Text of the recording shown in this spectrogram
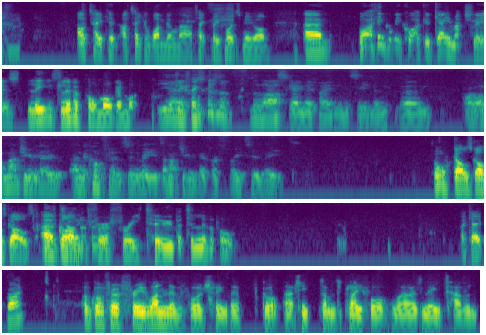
I'll take it. I'll take a one 0 now. I'll take three points. Move on. Um, what I think will be quite a good game actually is Leeds Liverpool. Morgan, what? Yeah, Do you think? just because of the last game they played in the season, um, I- I'm actually going to go, and the confidence in Leeds, I'm actually going to go for a 3 2 Leeds. Oh, goals, goals, goals. Um, I've gone Charlie? for a 3 2, but to Liverpool. Okay, Ryan. I've gone for a 3 1 Liverpool. I just think they've got actually something to play for, whereas Leeds haven't.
